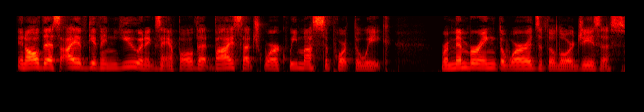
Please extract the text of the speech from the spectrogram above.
In all this, I have given you an example that by such work we must support the weak, remembering the words of the Lord Jesus,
